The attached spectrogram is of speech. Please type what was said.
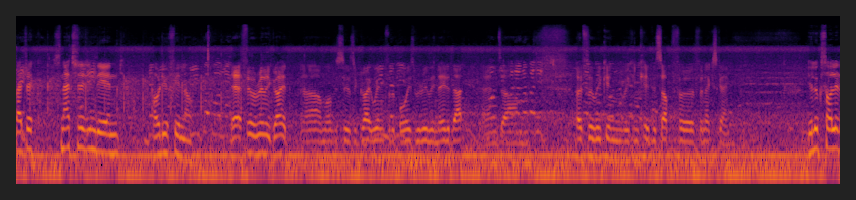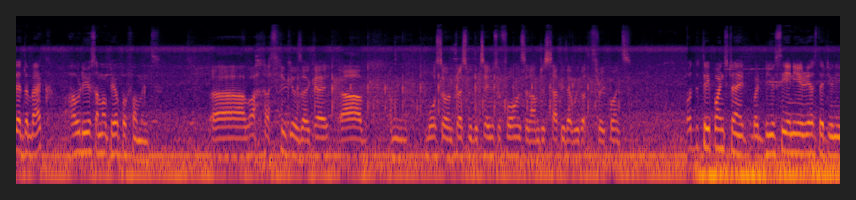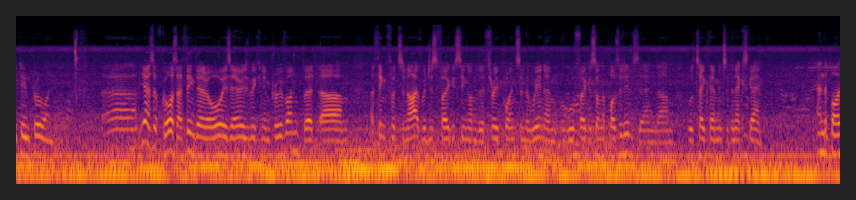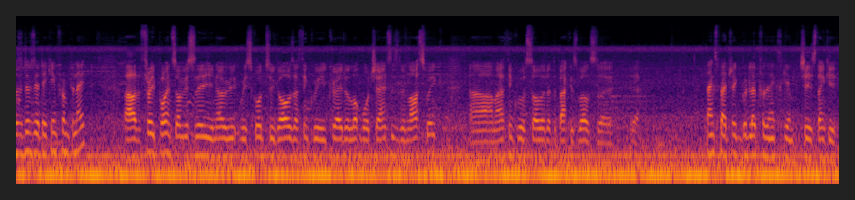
Patrick, snatched it in the end. How do you feel now? Yeah, I feel really great. Um, obviously, it was a great win for the boys. We really needed that, and um, hopefully we can we can keep this up for, for next game. You look solid at the back. How do you sum up your performance? Um, I think it was okay. Um, I'm more so impressed with the team's performance, and I'm just happy that we got the three points. Got the three points tonight, but do you see any areas that you need to improve on? Yes, of course. I think there are always areas we can improve on, but um, I think for tonight we're just focusing on the three points and the win, and we'll focus on the positives, and um, we'll take them into the next game. And the positives you're taking from tonight? Uh, the three points, obviously, you know, we, we, scored two goals. I think we created a lot more chances than last week. Um, I think we were solid at the back as well. So, yeah. Thanks, Patrick. Good luck for the next game. Cheers. Thank you.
